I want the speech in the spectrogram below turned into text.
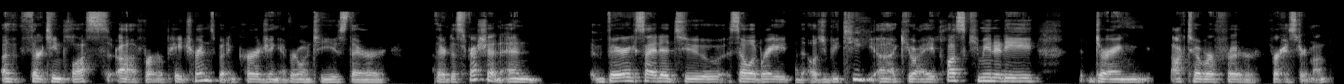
of 13 plus uh, for our patrons, but encouraging everyone to use their their discretion. And very excited to celebrate the LGBTQIA plus community during October for for History Month.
